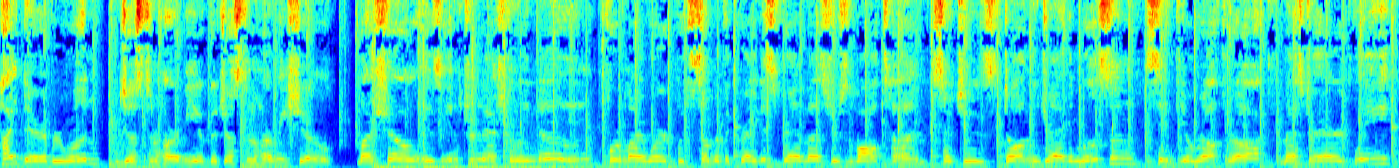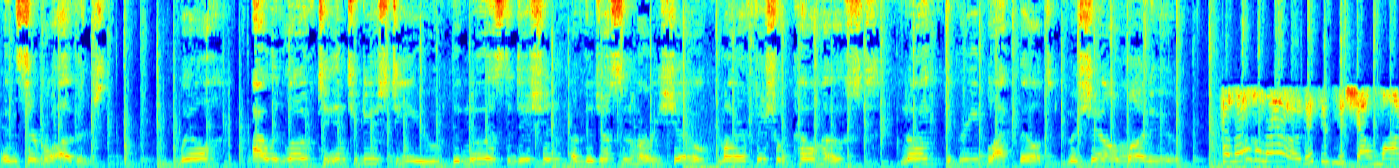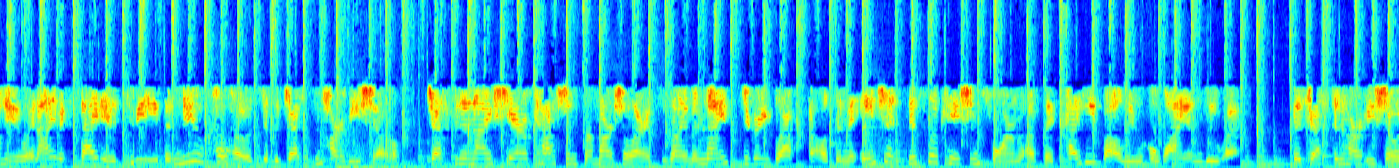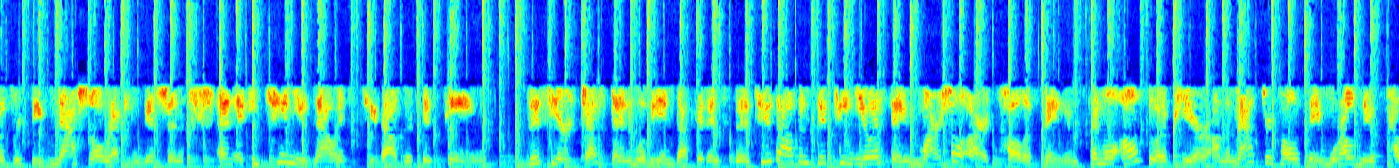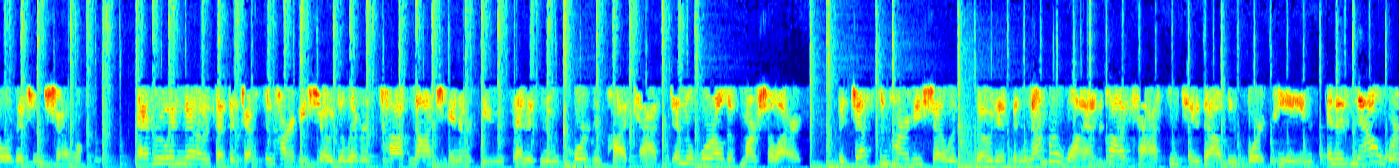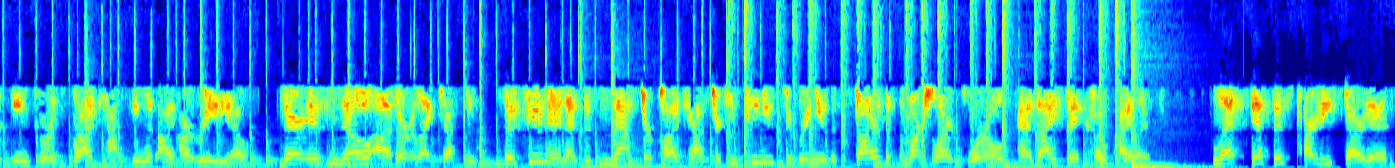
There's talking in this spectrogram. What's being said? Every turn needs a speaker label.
Speaker 1: Hi there, everyone. Justin Harvey of The Justin Harvey Show. My show is internationally known for my work with some of the greatest grandmasters of all time, such as Don the Dragon Wilson, Cynthia Rothrock, Master Eric Lee, and several others. Well, I would love to introduce to you the newest edition of The Justin Harvey Show, my official co host, ninth degree black belt, Michelle Manu.
Speaker 2: Hello, hello. This is Michelle Manu, and I am excited to be the new co-host of the Justin Harvey Show. Justin and I share a passion for martial arts as I am a ninth degree black belt in the ancient dislocation form of the Kaihewalu Hawaiian Lua. The Justin Harvey Show has received national recognition, and it continues now into 2015. This year, Justin will be inducted into the 2015 USA Martial Arts Hall of Fame and will also appear on the Masters Hall of Fame World News television show. Everyone knows that the Justin Harvey Show delivers top-notch interviews and is an important podcast in the world of martial arts. The Justin Harvey Show was voted the number one podcast in 2014 and is now working towards broadcasting with iHeartRadio. There is no other like Justin. So tune in as this master podcaster continues to bring you the stars of the martial arts world as I sit co-pilot. Let's get this party started.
